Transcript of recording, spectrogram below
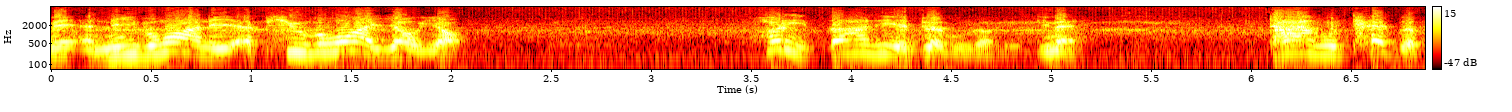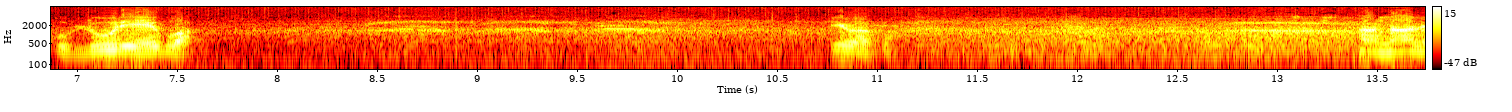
မင်းအနီဘဝနေအဖြူဘဝရောက်ရောက် ဟောဒီသားလေးအတွက်ကိုတော့လေဒီမဲ့ဒါကိုထက်တွက်ဖို့လိုတယ်ကွာအေးပါကွာငါနားလ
